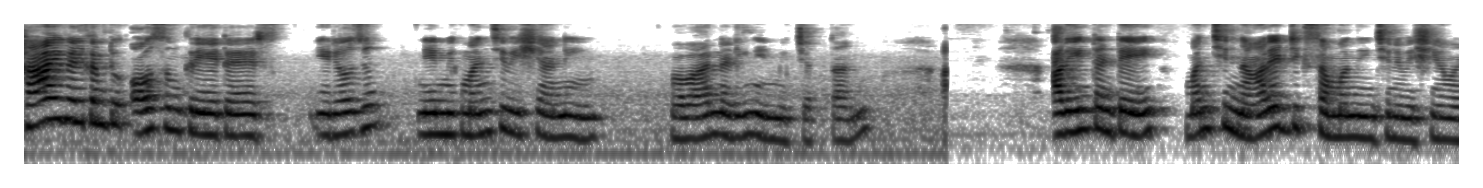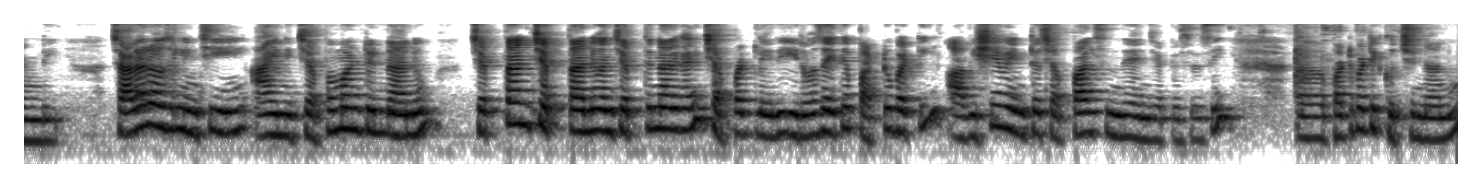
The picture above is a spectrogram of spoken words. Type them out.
Hi welcome to awesome creators ఈరోజు నేను మీకు మంచి విషయాన్ని మా వారిని అడిగి నేను మీకు చెప్తాను. అదేంటంటే మంచి నాలెడ్జ్కి సంబంధించిన విషయం అండి. చాలా రోజుల నుంచి ఆయన్ని చెప్పమంటున్నాను చెప్తాను చెప్తాను అని చెప్తున్నారు కానీ చెప్పట్లేదు. ఈరోజు అయితే పట్టుబట్టి ఆ విషయం ఏంటో చెప్పాల్సిందే అని చెప్పేసి పట్టుబట్టి కూర్చున్నాను.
